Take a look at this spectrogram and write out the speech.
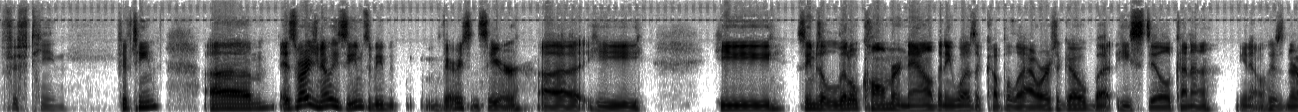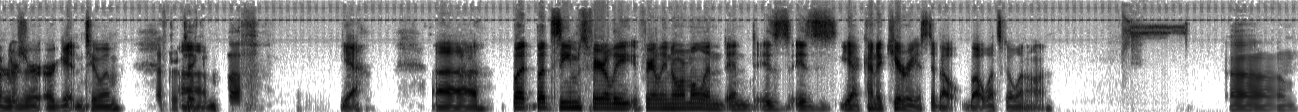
Fifteen. 15 um as far as you know he seems to be very sincere uh he he seems a little calmer now than he was a couple of hours ago but he's still kind of you know his nerves are, are getting to him After taking Um, a puff. yeah uh but but seems fairly fairly normal and and is is yeah kind of curious about about what's going on Um,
